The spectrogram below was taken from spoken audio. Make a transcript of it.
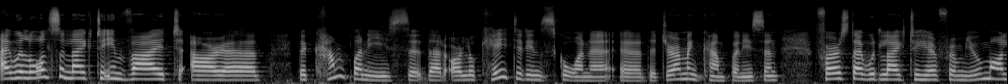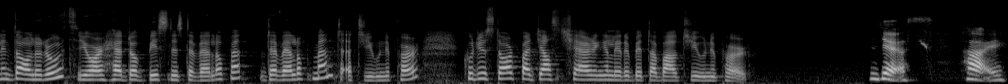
I will also like to invite our uh, the companies that are located in Skåne, uh, the German companies. And first, I would like to hear from you, Malin Dalroth. You are head of business development, development at Uniper. Could you start by just sharing a little bit about Uniper? Yes. Hi.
